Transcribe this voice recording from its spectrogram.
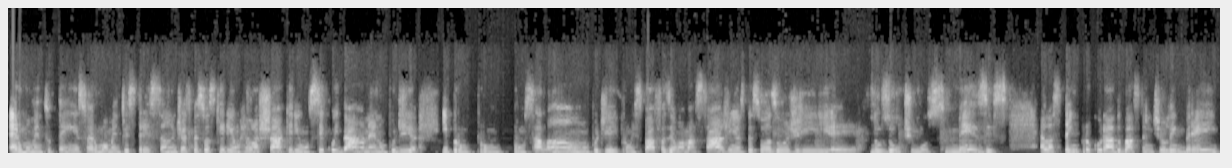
era um momento tenso, era um momento estressante, as pessoas queriam relaxar, queriam se cuidar, né? Não podia ir para um, um, um salão, não podia ir para um spa fazer uma massagem, as pessoas hoje, é, nos últimos meses, elas têm procurado bastante. Eu lembrei,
